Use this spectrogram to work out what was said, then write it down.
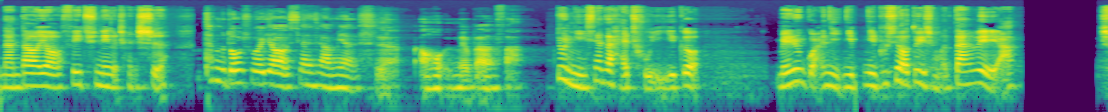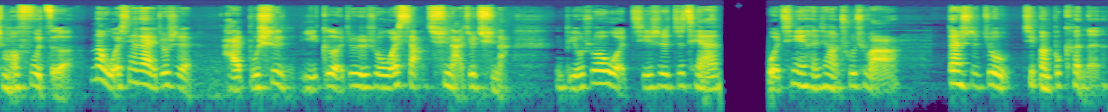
难道要飞去那个城市？他们都说要线下面试，然后没有办法。就你现在还处于一个没人管你，你你不需要对什么单位呀什么负责。那我现在就是。还不是一个，就是说我想去哪就去哪。比如说，我其实之前我亲也很想出去玩，但是就基本不可能。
